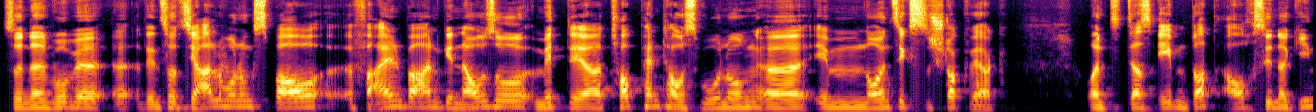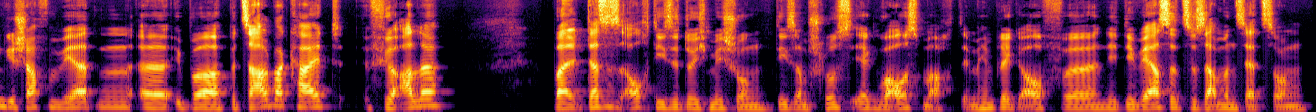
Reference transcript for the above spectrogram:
sondern wo wir äh, den Sozialwohnungsbau äh, vereinbaren, genauso mit der Top-Penthouse-Wohnung äh, im 90. Stockwerk. Und dass eben dort auch Synergien geschaffen werden äh, über Bezahlbarkeit für alle, weil das ist auch diese Durchmischung, die es am Schluss irgendwo ausmacht, im Hinblick auf äh, eine diverse Zusammensetzung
